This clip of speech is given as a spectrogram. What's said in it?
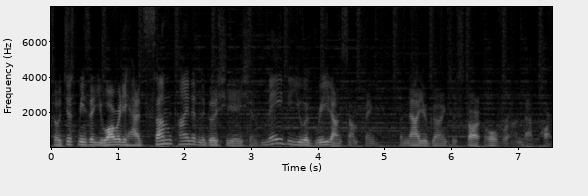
So it just means that you already had some kind of negotiation. Maybe you agreed on something, but now you're going to start over on that part.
